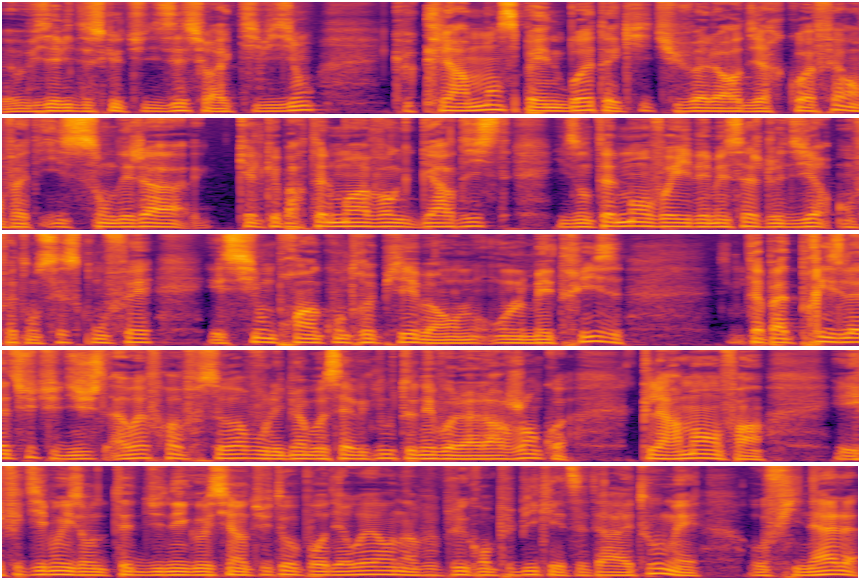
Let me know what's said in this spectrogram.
euh, vis-à-vis de ce que tu disais sur Activision, que clairement, c'est pas une boîte à qui tu vas leur dire quoi faire. En fait, ils sont déjà quelque part tellement avant-gardistes, ils ont tellement envoyé des messages de dire, en fait, on sait ce qu'on fait, et si on prend un contre-pied, ben, on, on le maîtrise. T'as pas de prise là-dessus, tu dis juste ah ouais Software vous voulez bien bosser avec nous, tenez voilà l'argent quoi. Clairement, enfin et effectivement ils ont peut-être dû négocier un tuto pour dire ouais on est un peu plus grand public etc et tout, mais au final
